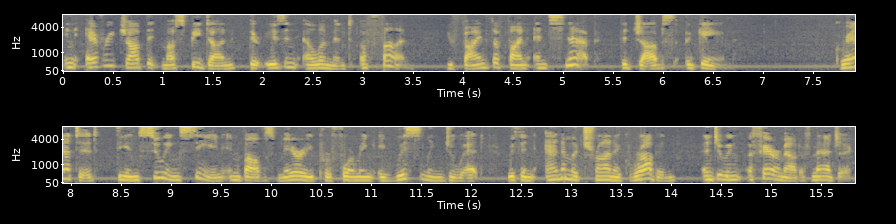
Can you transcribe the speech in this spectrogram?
In every job that must be done, there is an element of fun. You find the fun and snap, the job's a game. Granted, the ensuing scene involves Mary performing a whistling duet with an animatronic robin and doing a fair amount of magic.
